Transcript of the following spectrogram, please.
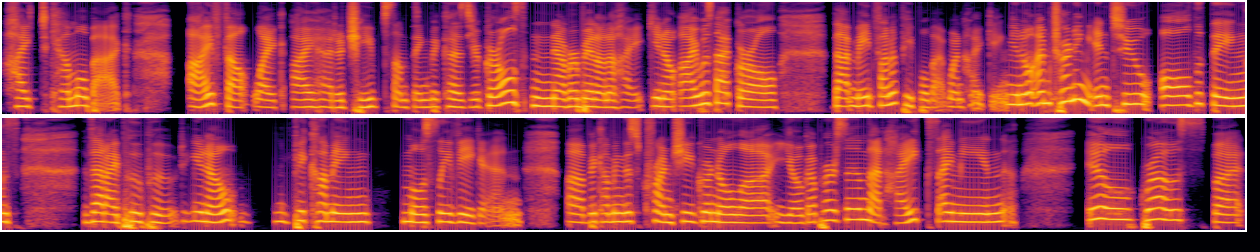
hiked Camelback, I felt like I had achieved something because your girl's never been on a hike. You know, I was that girl that made fun of people that went hiking. You know, I'm turning into all the things that I poo pooed, you know, becoming mostly vegan, uh, becoming this crunchy granola yoga person that hikes. I mean, ill, gross, but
